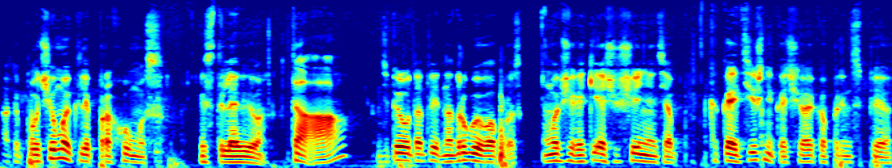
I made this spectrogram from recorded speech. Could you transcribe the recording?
А ты получил мой клип про хумус из Тель-Авива? Да, Теперь вот ответь на другой вопрос. Вообще, какие ощущения у тебя? Какая айтишника человека, в принципе,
